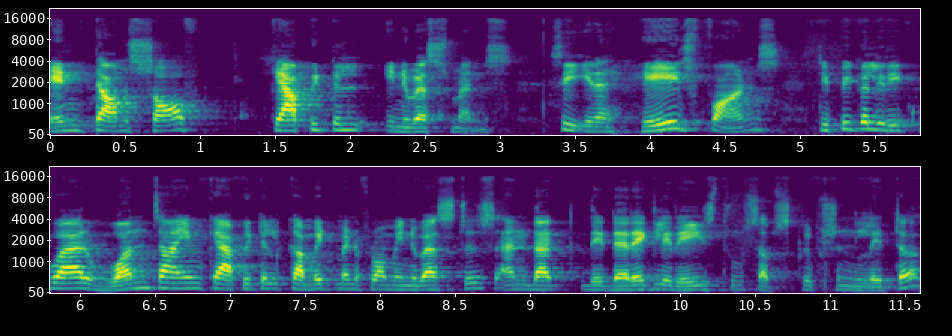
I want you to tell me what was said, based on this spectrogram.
in terms of capital investments. See, in a hedge funds typically require one-time capital commitment from investors and that they directly raise through subscription letter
